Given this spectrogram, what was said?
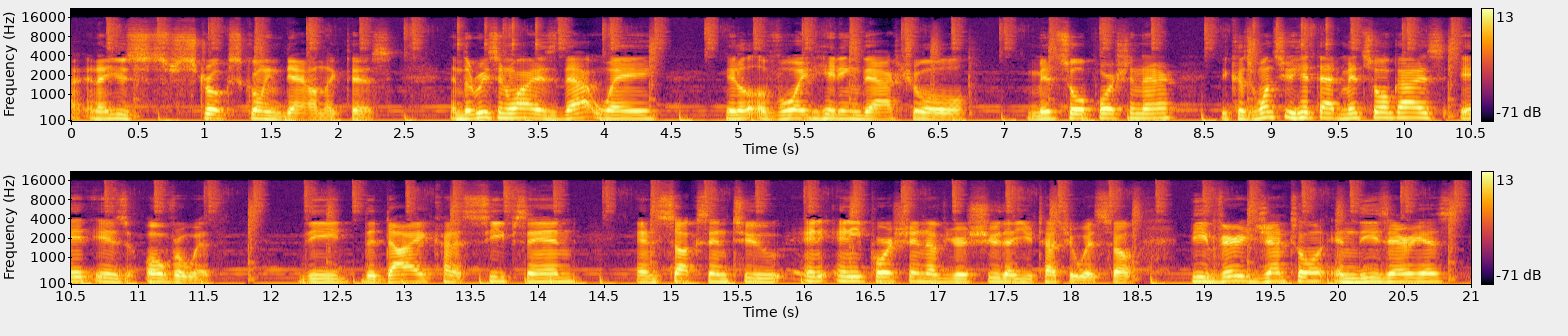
and I use strokes going down like this. And the reason why is that way, it'll avoid hitting the actual midsole portion there, because once you hit that midsole, guys, it is over with. The, the dye kind of seeps in and sucks into any, any portion of your shoe that you touch it with. So be very gentle in these areas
